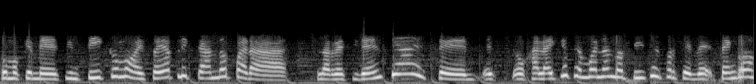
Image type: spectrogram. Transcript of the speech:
como que me sentí como estoy aplicando para la residencia, este, es- ojalá y que sean buenas noticias porque tengo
